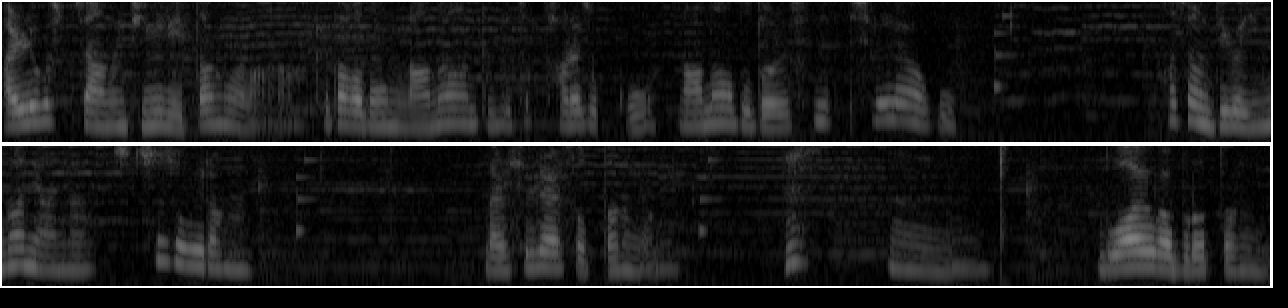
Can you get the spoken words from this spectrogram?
알리고 싶지 않은 비밀이 있다는 건 알아. 게다가 넌 라나한테 무척 잘해줬고 라나도 널 신- 신뢰하고 하지만 네가 인간이 아니라 추추족이라면 날 신뢰할 수 없다는 거네. 음, 노아유가 물었던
